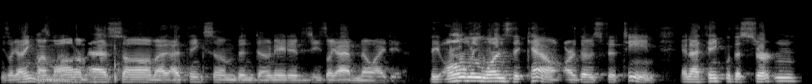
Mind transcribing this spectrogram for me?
He's like, "I think my mom has some. I, I think some been donated." He's like, "I have no idea." The only ones that count are those 15, and I think with a certain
